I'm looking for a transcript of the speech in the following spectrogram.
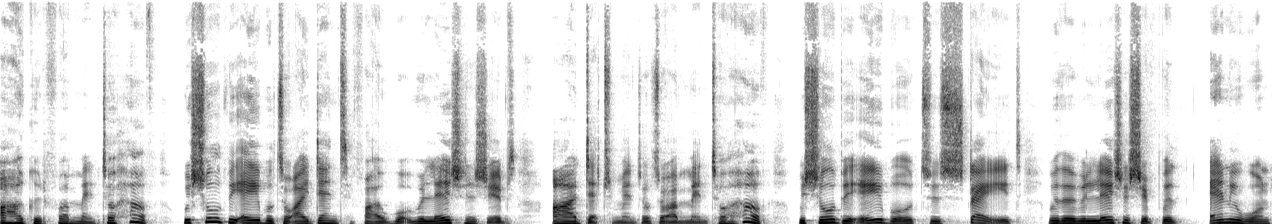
are good for mental health. We should be able to identify what relationships are detrimental to our mental health. We should be able to state with a relationship with anyone,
